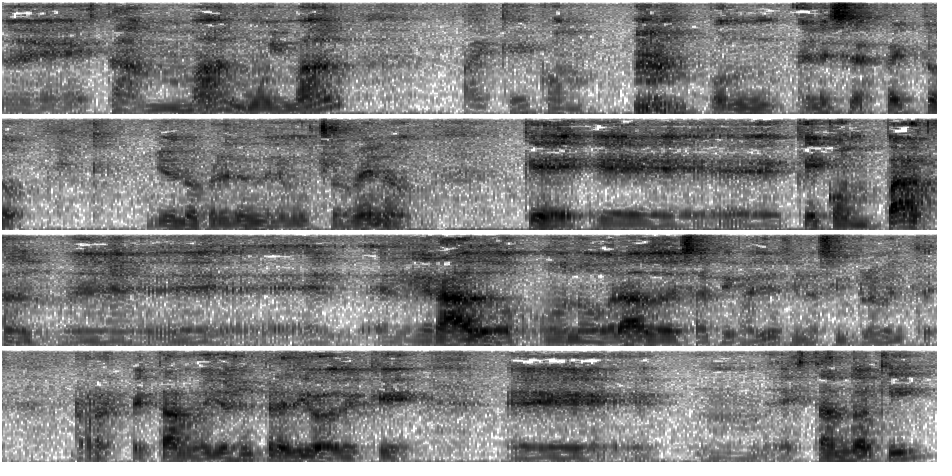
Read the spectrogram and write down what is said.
eh, está mal, muy mal. Hay que con, en ese aspecto yo no pretendo ni mucho menos que, eh, que compartan eh, el, el, grado o no grado de satisfacción, sino simplemente respetarlo. Yo siempre digo de que estando aquí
